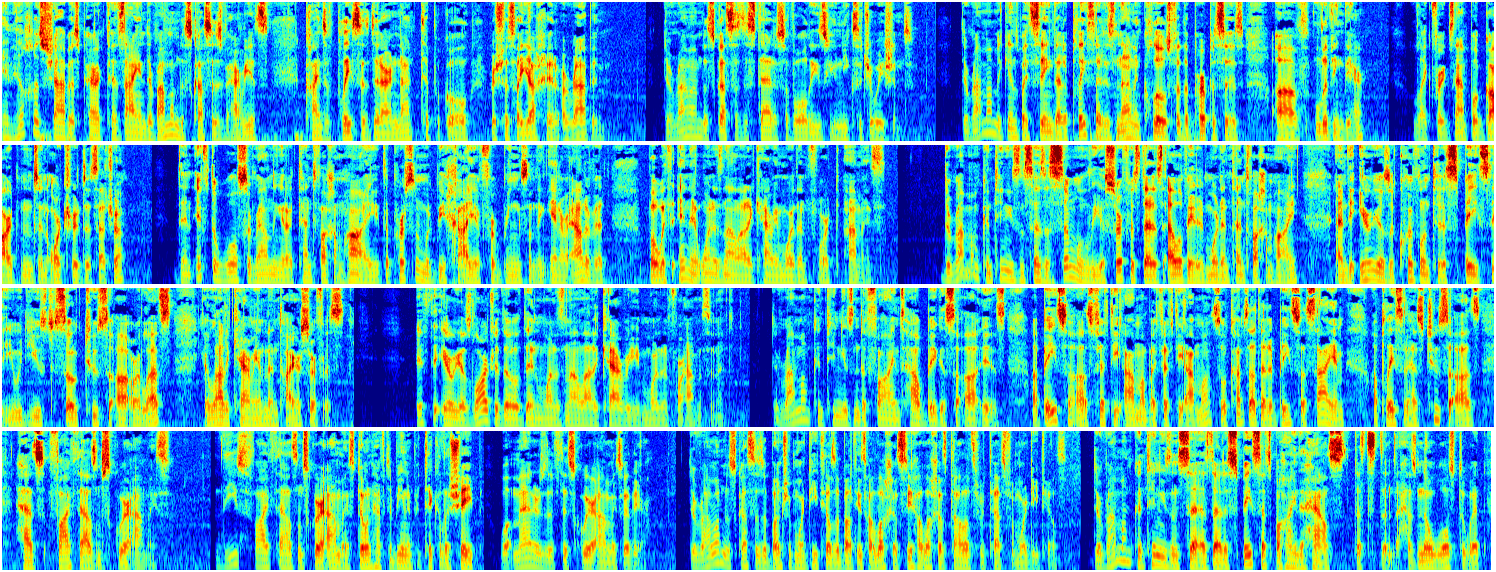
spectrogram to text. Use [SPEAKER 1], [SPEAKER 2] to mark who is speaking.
[SPEAKER 1] In Hilchas Shabbos Perek Tezayin, the Rambam discusses various kinds of places that are not typical Rishus HaYachid or Rabbim. The Rambam discusses the status of all these unique situations. The Rambam begins by saying that a place that is not enclosed for the purposes of living there, like for example gardens and orchards, etc., then if the walls surrounding it are 10 tfachim high, the person would be chayiv for bringing something in or out of it, but within it one is not allowed to carry more than 4 ames. The Rambam continues and says that similarly, a surface that is elevated more than 10 tefachim high, and the area is equivalent to the space that you would use to sow two sa'ah or less, you're allowed to carry on the entire surface. If the area is larger though, then one is not allowed to carry more than 4 amas in it. The Rambam continues and defines how big a sa'ah is. A beis sa'ah is 50 amma by 50 amma, so it comes out that a beis sa'ayim, a place that has two sa'ahs, has 5,000 square amas. These 5,000 square ames don't have to be in a particular shape. What matters is if the square ames are there. The Rambam discusses a bunch of more details about these halachas. See halachas Dalet through Tes for more details. The Rambam continues and says that a space that's behind a house that's, that has no walls to it,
